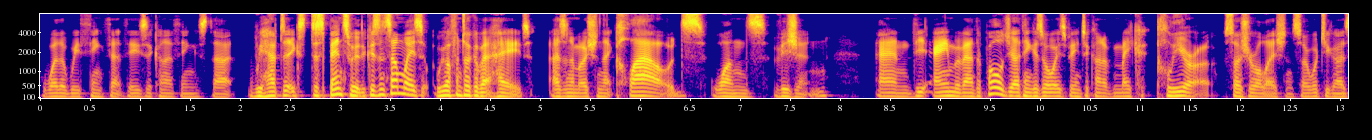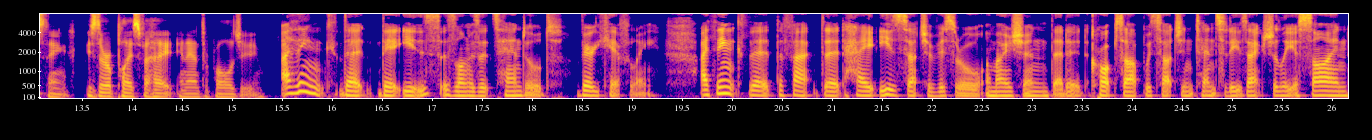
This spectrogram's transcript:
or whether we think that these are kind of things that we have to ex- dispense with. Because in some ways, we often talk about hate as an emotion that clouds one's vision. And the aim of anthropology, I think, has always been to kind of make clearer social relations. So, what do you guys think? Is there a place for hate in anthropology? I think that there is, as long as it's handled very carefully. I think that the fact that hate is such a visceral emotion, that it crops up with such intensity, is actually a sign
